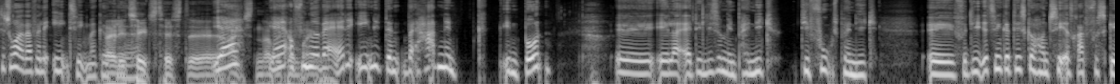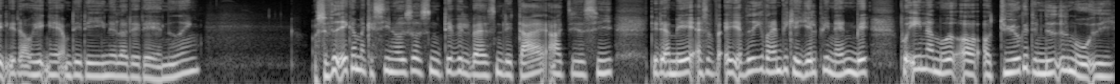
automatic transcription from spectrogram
Det tror jeg i hvert fald er én ting, man kan gøre Realitetstest øh, ja, angsten og ja, og finde ud af, hvad er det egentlig? Den, har den en, en bund? Øh, eller er det ligesom en panik, diffus panik? Øh, fordi jeg tænker, det skal håndteres ret forskelligt, afhængig af, om det er det ene eller det er det andet. Ikke? Og så ved jeg ikke, om man kan sige noget, så sådan, det vil være sådan lidt dig-agtigt at sige. Det der med, altså, jeg ved ikke, hvordan vi kan hjælpe hinanden med på en eller anden måde at, at dyrke det middelmodige.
